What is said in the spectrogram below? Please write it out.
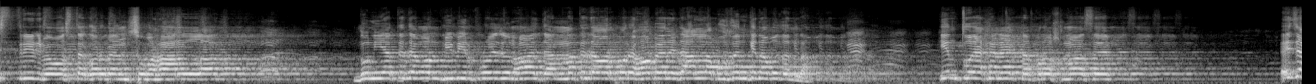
স্ত্রীর ব্যবস্থা করবেন সুবাহান দুনিয়াতে যেমন বিবির প্রয়োজন হয়, জান্নাতে যাওয়ার পরে হবেন এটা আল্লাহ বুঝেন কিনা বুঝেন না? কিন্তু এখানে একটা প্রশ্ন আছে। এই যে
